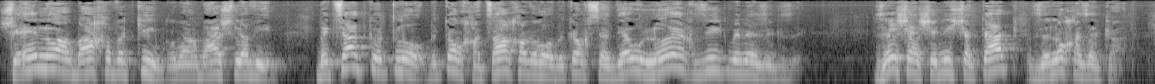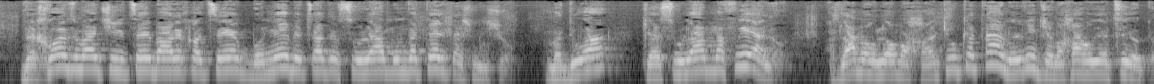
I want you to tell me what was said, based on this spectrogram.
שאין לו ארבעה חבקים, כלומר ארבעה שלבים, בצד כותלו, בתוך חצר חברו, בתוך שדהו, לא יחזיק בנזק זה. זה שהשני שתק, זה לא חזקה. וכל זמן שירצה בעל החצר, בונה בצד הסולם ומבטל תשמישו. מדוע? כי הסולם מפריע לו. אז למה הוא לא מכר? כי הוא קטן, הוא הבין שמחר הוא יוציא אותו.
